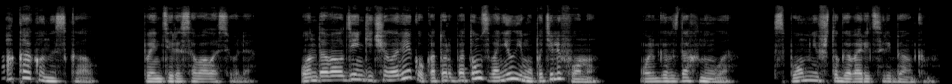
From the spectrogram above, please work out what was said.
а как он искал?» — поинтересовалась Оля. «Он давал деньги человеку, который потом звонил ему по телефону». Ольга вздохнула вспомнив, что говорит с ребенком.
